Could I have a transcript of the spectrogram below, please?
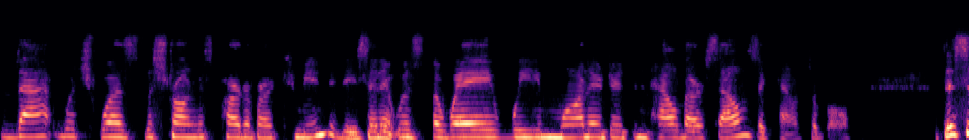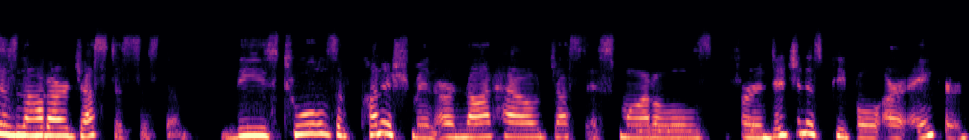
that which was the strongest part of our communities. And it was the way we monitored and held ourselves accountable. This is not our justice system these tools of punishment are not how justice models for Indigenous people are anchored.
